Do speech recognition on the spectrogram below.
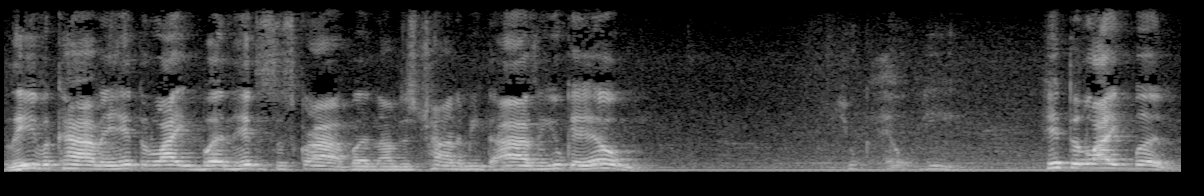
Leave a comment, hit the like button, hit the subscribe button. I'm just trying to beat the odds, and you can help me. You can help me. Hit the like button.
